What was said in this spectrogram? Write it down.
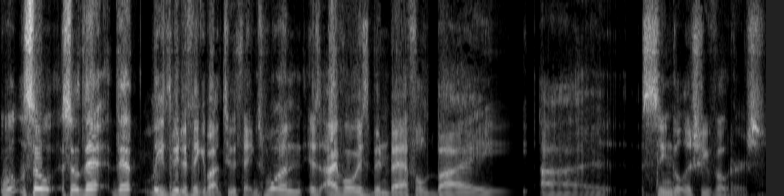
Well, so so that that leads me to think about two things. One is I've always been baffled by uh, single issue voters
